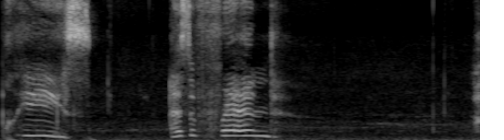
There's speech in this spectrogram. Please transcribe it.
Please, as a friend.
